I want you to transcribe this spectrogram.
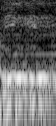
diga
